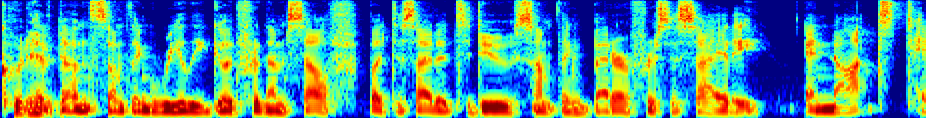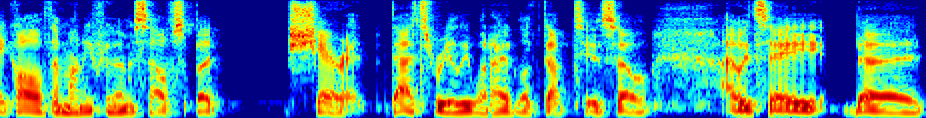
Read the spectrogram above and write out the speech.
could have done something really good for themselves, but decided to do something better for society and not take all of the money for themselves, but share it. That's really what I looked up to. So I would say the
